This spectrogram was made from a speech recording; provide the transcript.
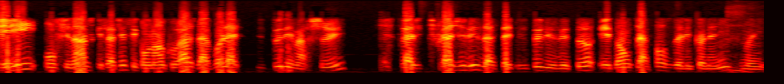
Et au final, ce que ça fait, c'est qu'on encourage la volatilité des marchés, qui, fra- qui fragilise la stabilité des États et donc la force de l'économie du même.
